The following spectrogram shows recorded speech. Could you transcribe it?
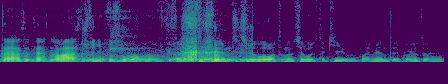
Да, да, да, ну Что ладно. не по зубам, но финансово, наверное, тяжеловато натянуть такие моменты, поэтому...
